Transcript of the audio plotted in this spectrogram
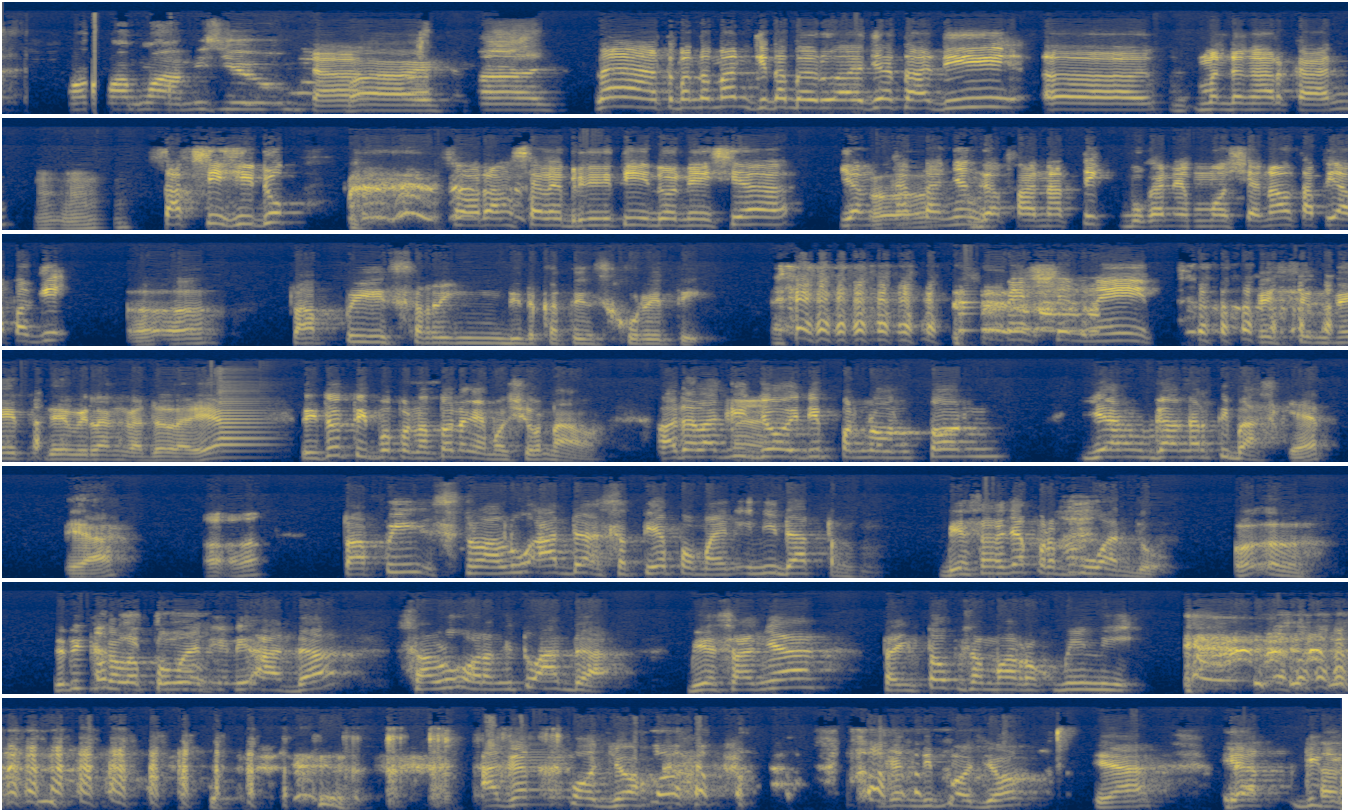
Miss you. Bye. Bye. Nah, teman-teman, kita baru aja tadi eh, mendengarkan Mm-mm. saksi hidup seorang selebriti Indonesia yang Uh. katanya nggak fanatik, bukan emosional, tapi apa Gi? Eh, tapi sering dideketin security. Passionate. Passionate dia bilang nggak ada lah ya. Itu tipe penonton yang emosional. Ada lagi Nah. Jo, ini penonton yang nggak ngerti basket, ya. Heeh. tapi selalu ada setiap pemain ini datang. Biasanya perempuan, Jo. Heeh. Jadi Oh, kalau gitu. pemain ini ada, selalu orang itu ada. Biasanya tank top sama rok mini. Agak pojok, agak di pojok, ya. Ya, Dat- gini,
